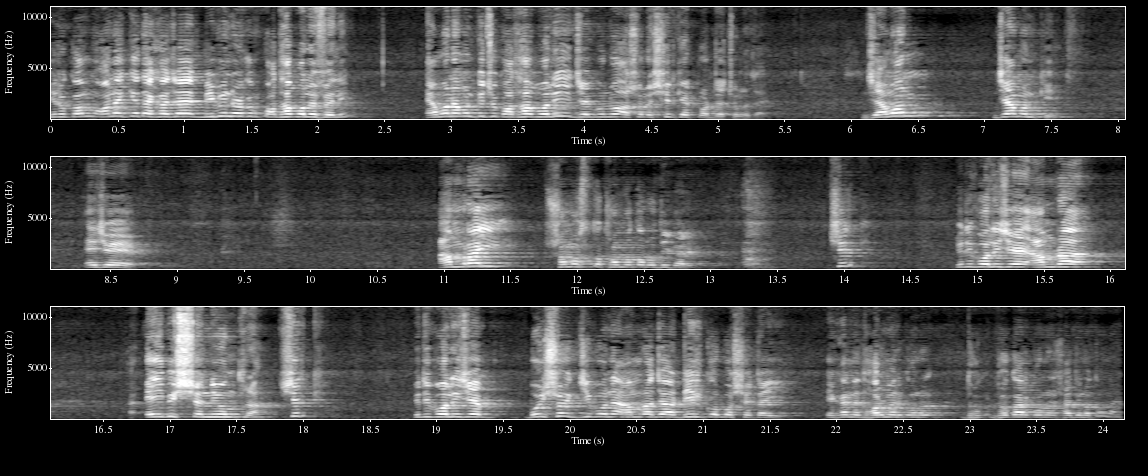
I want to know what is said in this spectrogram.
কীরকম? অনেকে দেখা যায় বিভিন্ন রকম কথা বলে ফেলি। এমন এমন কিছু কথা বলি যেগুলো আসলে শির্কের পর্যায়ে চলে যায়। যেমন যেমন কি? এই যে, আমরাই সমস্ত ক্ষমতার অধিকারী। শির্ক? যদি বলি যে আমরা এই বিশ্বের নিয়ন্ত্রা, শির্ক? যদি বলি যে বৈষয়িক জীবনে আমরা যা ডিল করব সেটাই, এখানে ধর্মের কোনো ঢোকার কোনো স্বাধীনতা নাই,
